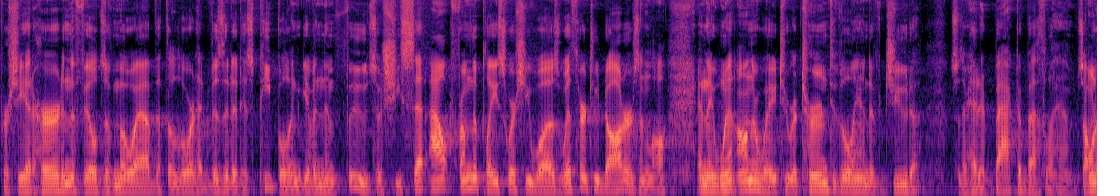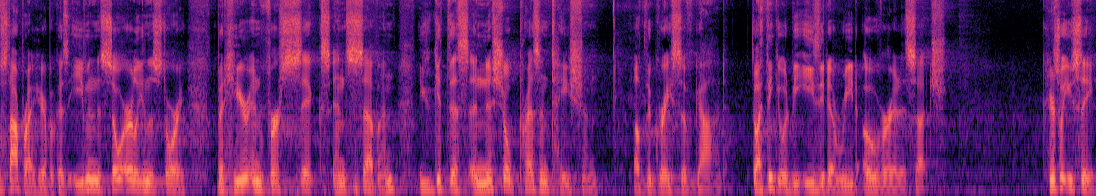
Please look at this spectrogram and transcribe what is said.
For she had heard in the fields of Moab that the Lord had visited his people and given them food. So she set out from the place where she was with her two daughters in law, and they went on their way to return to the land of Judah. So they're headed back to Bethlehem. So I want to stop right here because even so early in the story, but here in verse 6 and 7, you get this initial presentation of the grace of God. Though I think it would be easy to read over it as such. Here's what you see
